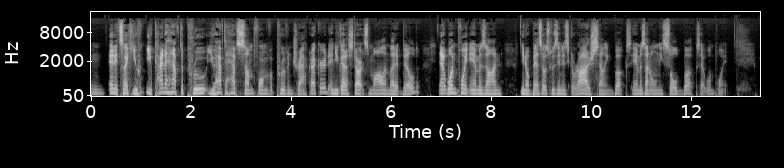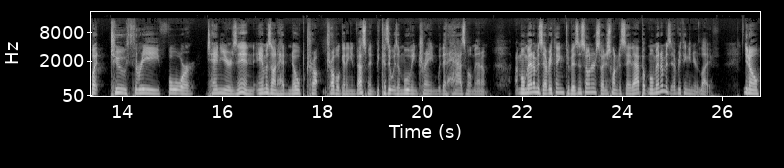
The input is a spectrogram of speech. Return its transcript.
Mm. And it's like you you kind of have to prove you have to have some form of a proven track record and you got to start small and let it build. At one point Amazon you know, Bezos was in his garage selling books. Amazon only sold books at one point. But two, three, four, ten years in, Amazon had no tr- trouble getting investment because it was a moving train that has momentum. Momentum is everything to business owners, so I just wanted to say that. But momentum is everything in your life. You know,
